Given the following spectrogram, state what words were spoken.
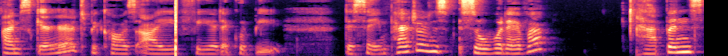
i'm scared because i fear there could be the same patterns. So whatever happens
